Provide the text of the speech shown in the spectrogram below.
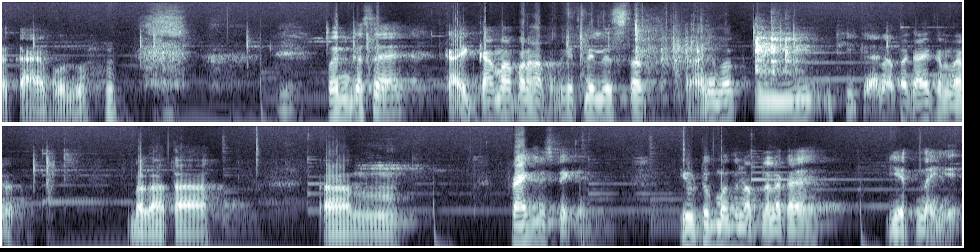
तर काय बोलू? पण कसं आहे काही कामं आपण हातात घेतलेली असतात. आणि मग ती ठीक आहे ना आता काय करणार? बघा आता फ्रँकली स्पीकिंग यूट्यूबमधून आपल्याला काय येत नाही आहे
